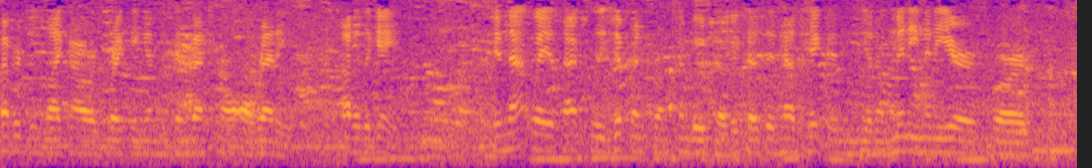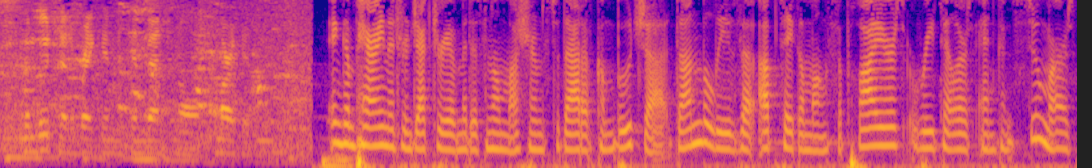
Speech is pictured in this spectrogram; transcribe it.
beverages like ours breaking into conventional already out of the gate. In that way, it's actually different from kombucha because it has taken you know many many years for kombucha to break into conventional markets. In comparing the trajectory of medicinal mushrooms to that of kombucha, Dunn believes that uptake among suppliers, retailers, and consumers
